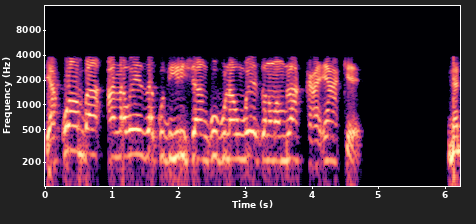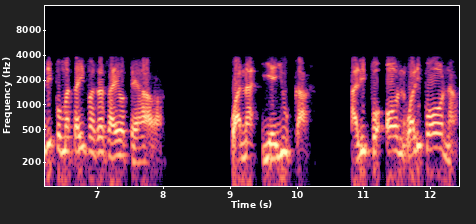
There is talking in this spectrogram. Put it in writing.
ya kwamba anaweza kudhihirisha nguvu na uwezo na mamlaka yake. Na ndipo mataifa sasa yote hawa wanayeyuka. Alipoona walipoona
